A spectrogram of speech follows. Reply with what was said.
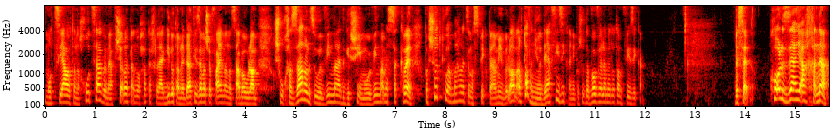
מוציאה אותן החוצה ומאפשרת לנו אחר כך להגיד אותן, לדעתי זה מה שפיינמן עשה באולם. כשהוא חזר על זה הוא הבין מה הדגשים, הוא הבין מה מסקרן, פשוט כי הוא אמר את זה מספיק פעמים ולא אמר, טוב אני יודע פיזיקה, אני פשוט אבוא ואלמד אותם פיזיקה. בסדר. כל זה היה הכנה.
